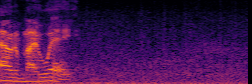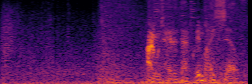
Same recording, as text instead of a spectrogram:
out of my way. I was headed that way myself.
